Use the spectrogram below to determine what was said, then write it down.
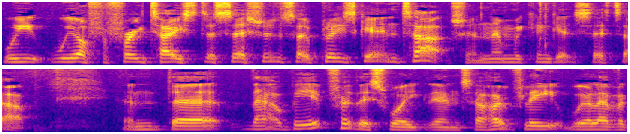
we we offer free taster sessions, so please get in touch, and then we can get set up. And uh, that'll be it for this week then. So hopefully we'll have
